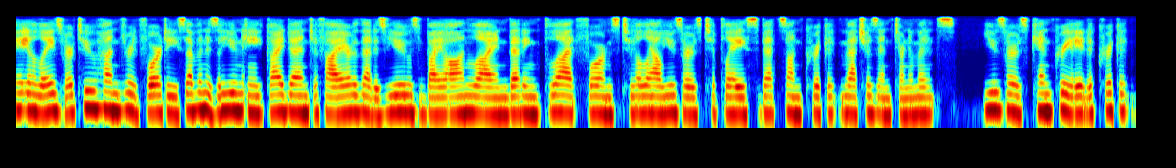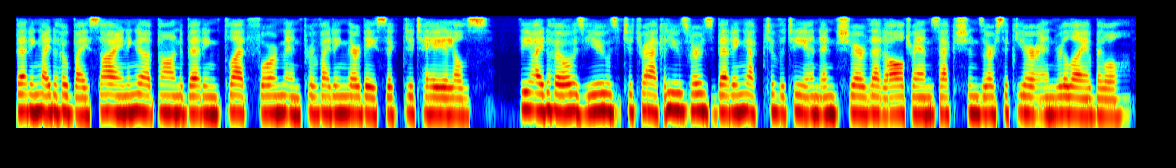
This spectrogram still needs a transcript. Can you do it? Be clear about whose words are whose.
Speaker 1: A Laser 247 is a unique identifier that is used by online betting platforms to allow users to place bets on cricket matches and tournaments. Users can create a cricket betting ID by signing up on a betting platform and providing their basic details. The ID is used to track a user's betting activity and ensure that all transactions are secure and reliable.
